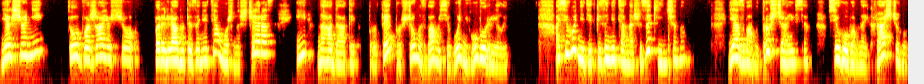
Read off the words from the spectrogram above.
Якщо ні, то вважаю, що переглянути заняття можна ще раз і нагадати про те, про що ми з вами сьогодні говорили. А сьогодні, дітки, заняття наше закінчено. Я з вами прощаюся. Всього вам найкращого.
